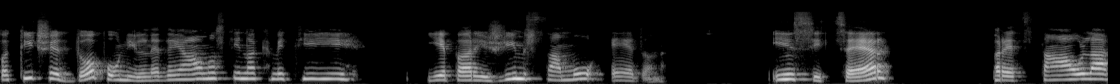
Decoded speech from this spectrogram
pa tiče dopolnilne dejavnosti na kmetiji, je pa režim samo eden. In sicer predstavlja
